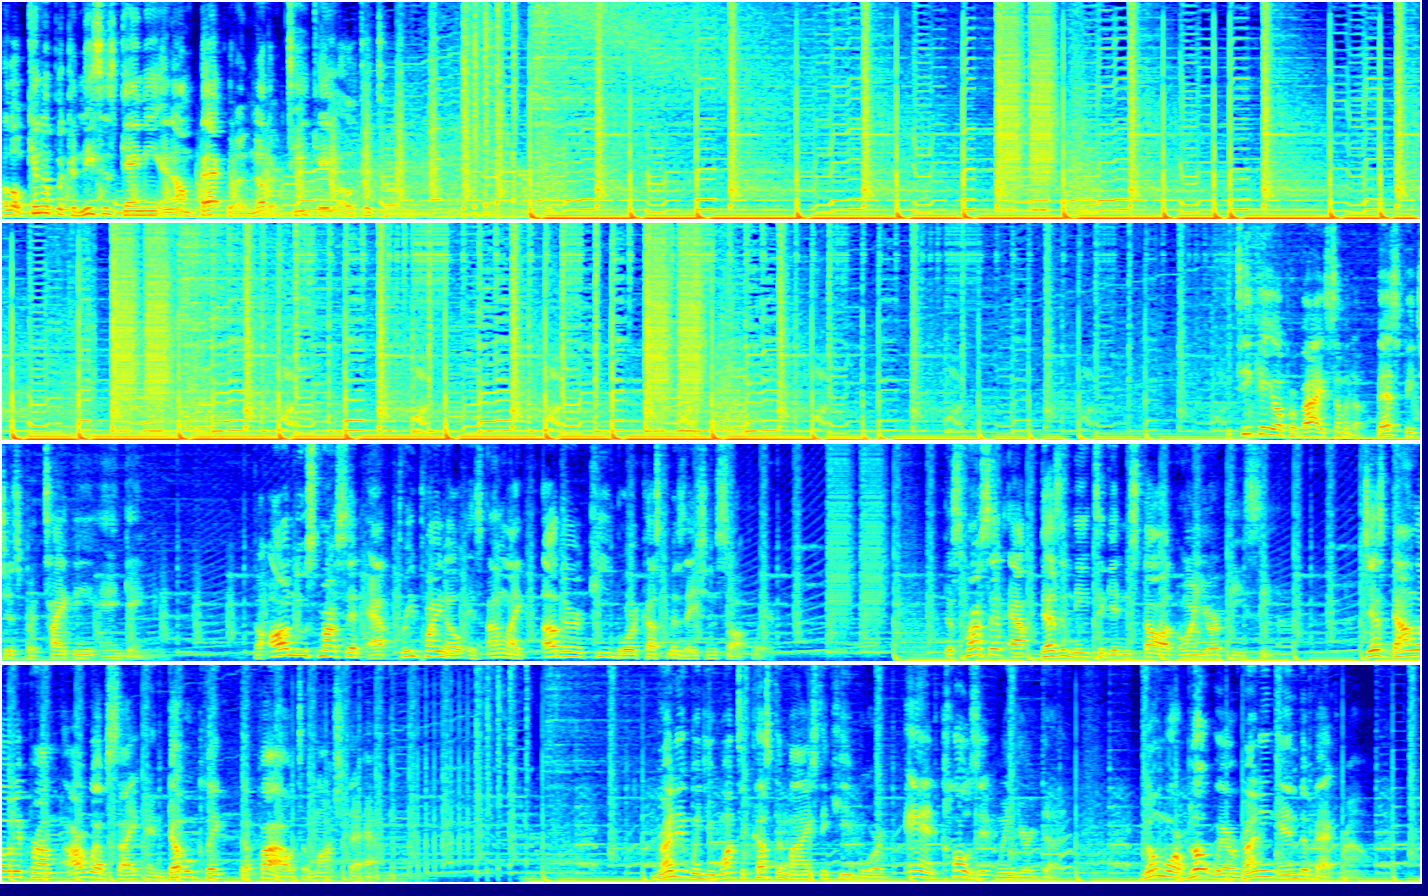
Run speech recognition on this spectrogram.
Hello, Kenneth with Kinesis Gaming, and I'm back with another TKO tutorial. The TKO provides some of the best features for typing and gaming. The all-new SmartSet app 3.0 is unlike other keyboard customization software. The SmartSet app doesn't need to get installed on your PC. Just download it from our website and double-click the file to launch the app. Run it when you want to customize the keyboard and close it when you're done. No more bloatware running in the background.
